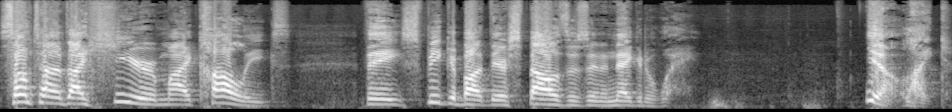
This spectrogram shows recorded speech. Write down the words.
sometimes I hear my colleagues, they speak about their spouses in a negative way. You know, like,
